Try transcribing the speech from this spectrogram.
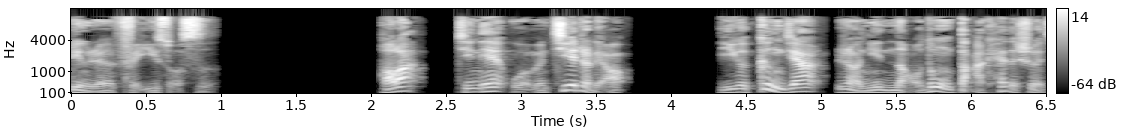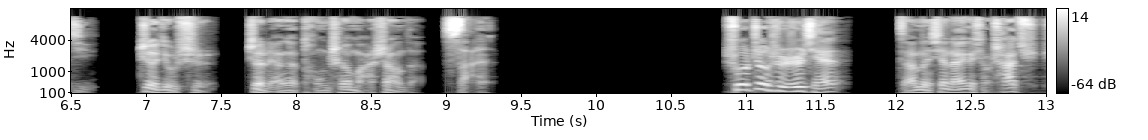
令人匪夷所思。好了，今天我们接着聊一个更加让你脑洞大开的设计，这就是这两个铜车马上的伞。说正事之前，咱们先来个小插曲。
